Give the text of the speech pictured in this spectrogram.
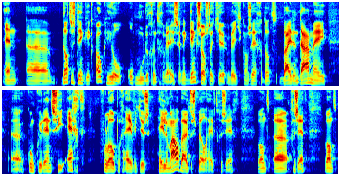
En uh, dat is denk ik ook heel ontmoedigend geweest. En ik denk zelfs dat je een beetje kan zeggen dat Biden daarmee uh, concurrentie echt voorlopig eventjes helemaal buitenspel heeft gezegd. Want, gezet. Want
